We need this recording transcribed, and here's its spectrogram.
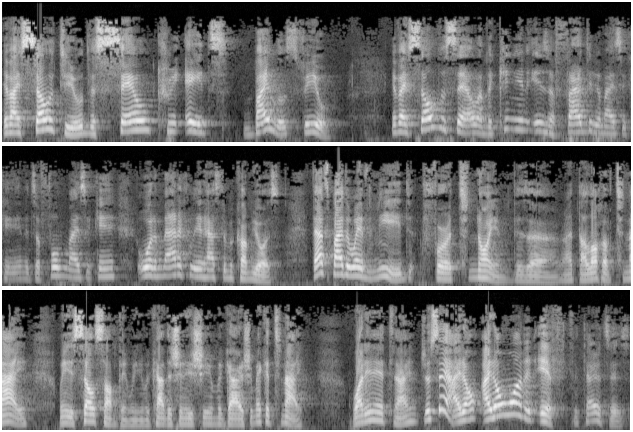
If I sell it to you, the sale creates bailus for you. If I sell the sale and the kinyan is a fartig Maisa kinyan, it's a full Maisa kinyan, automatically it has to become yours. That's, by the way, the need for a tnoim. There's a, right, the of tnai, when you sell something, when you mekadosh and you megarish, you make a tnai. Why do you need a tnai? Just say, I don't, I don't want it if, the teretz is.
